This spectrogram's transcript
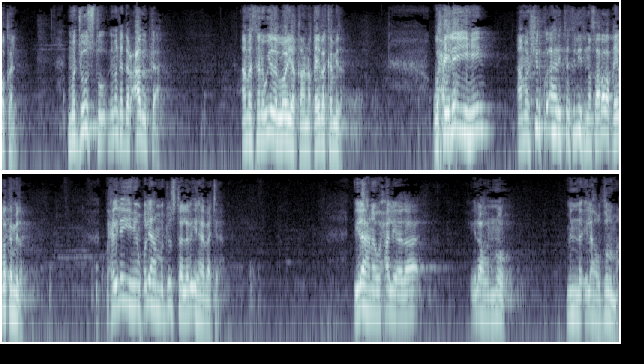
oo kale. Majuustu nimanka dabcaabudka ah ama sanawiyada loo yaqaano qaybo ka mid a waxay leeyihiin ama shirku ahli tahliid nasaarada qaybo ka mid a waxay leeyihiin qolyaha majuusta laba ilaah baa jira. Ilaahna waxaa la yihahdaa ilaahu nuur midna ilaahu dulma.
